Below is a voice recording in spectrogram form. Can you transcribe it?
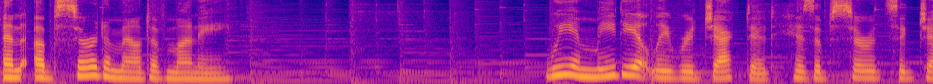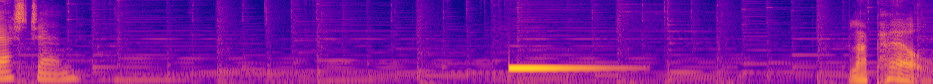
An absurd amount of money. We immediately rejected his absurd suggestion. Lapel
